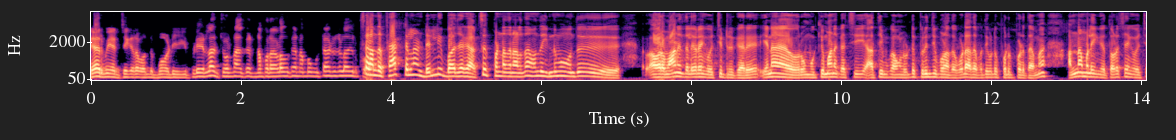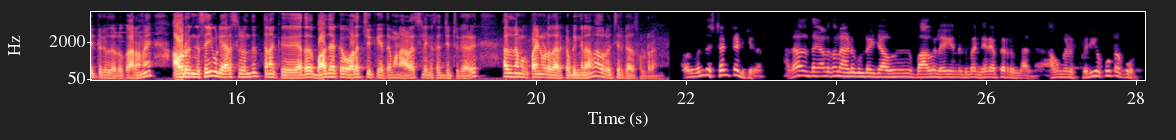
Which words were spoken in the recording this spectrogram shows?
நேர்மையன் சிகரம் வந்து மோடி இப்படி எல்லாம் சொன்னாங்க நம்புற அளவுக்கு நம்ம முட்டாள்களாக இருப்போம். சார் அந்த ஃபேக்ட் எல்லாம் டெல்லி பாஜக அக்செப்ட் பண்ணதுனால தான் வந்து இன்னமும் வந்து அவரை மாநில தலைவராக இங்கே வச்சுட்டு இருக்காரு ஏன்னா ஒரு முக்கியமான கட்சி அதிமுக அவங்களை விட்டு பிரிஞ்சு போனதை கூட அதை பற்றி கூட பொருட்படுத்தாம அண்ணாமலை இங்கே தொடர்ச்சி இங்கே வச்சுட்டு இருக்கிறதோட காரணமே. அவர் இங்கே செய்யக்கூடிய அரசியல் வந்து தனக்கு அதாவது பாஜக வளர்ச்சிக்கு ஏற்றமான அரசியல் இங்கே செஞ்சுட்டு இருக்காரு அது நமக்கு பயனுள்ளதாக இருக்குது அப்படிங்கிறதால அவர் வச்சிருக்காரு சொல்கிறாங்க அவர் வந்து ஸ்டண்ட் அடிக்கிறார். அதாவது அந்த காலத்தில் அணுகுண்டையாவு பாகுலேயன் இந்த மாதிரி நிறைய பேர் இருந்தாங்க. அவங்களுக்கு பெரிய கூட்டம் கூடும்.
